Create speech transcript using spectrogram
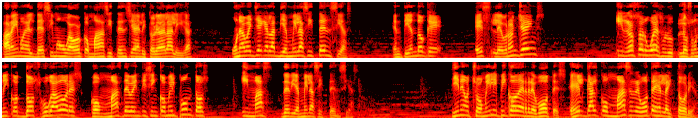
Ahora mismo es el décimo jugador con más asistencias en la historia de la liga. Una vez llegue a las 10 mil asistencias, entiendo que es LeBron James y Russell Westbrook los únicos dos jugadores con más de 25 mil puntos y más de 10 mil asistencias. Tiene 8 mil y pico de rebotes. Es el gal con más rebotes en la historia.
